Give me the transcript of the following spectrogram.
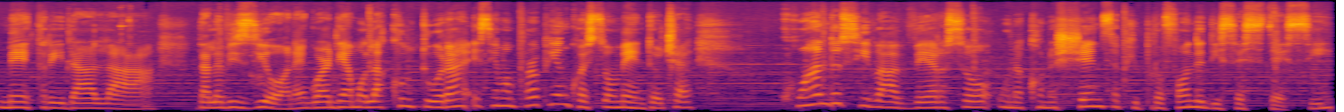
metri dalla, dalla visione, guardiamo la cultura e siamo proprio in questo momento, cioè quando si va verso una conoscenza più profonda di se stessi,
